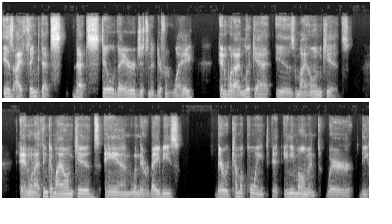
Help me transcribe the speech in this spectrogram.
is I think that's that's still there, just in a different way. And what I look at is my own kids. And when I think of my own kids and when they were babies, there would come a point at any moment where the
